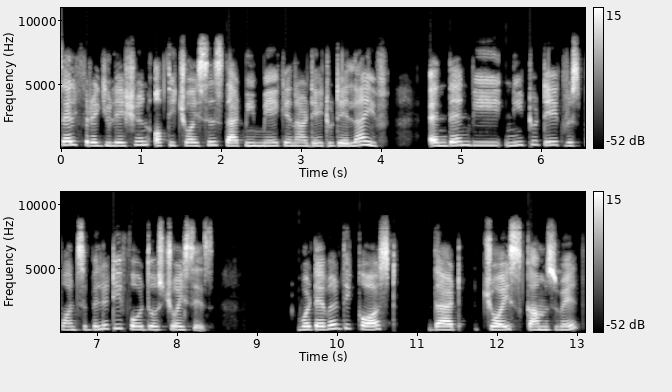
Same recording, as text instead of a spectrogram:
self regulation of the choices that we make in our day to day life and then we need to take responsibility for those choices whatever the cost that choice comes with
